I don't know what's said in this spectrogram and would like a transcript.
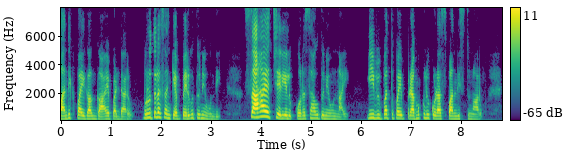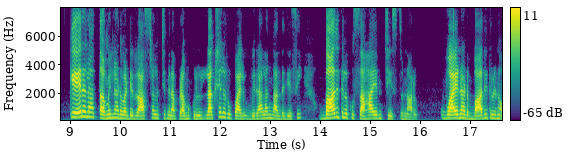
మందికి పైగా గాయపడ్డారు. మృతుల సంఖ్య పెరుగుతూనే ఉంది. సహాయ చర్యలు కొనసాగుతూనే ఉన్నాయి. ఈ విపత్తుపై ప్రముఖులు కూడా స్పందిస్తున్నారు. కేరళ తమిళనాడు వంటి రాష్ట్రాలకు చెందిన ప్రముఖులు లక్షల రూపాయలు విరాళంగా అందజేసి బాధితులకు సహాయం చేస్తున్నారు. వయనాడు బాధితులను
